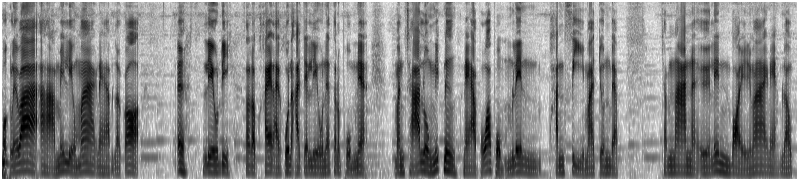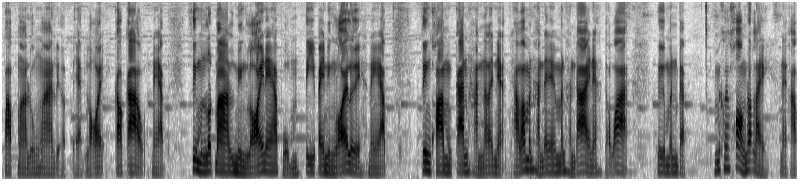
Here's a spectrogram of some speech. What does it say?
บอกเลยว่าอ่าไม่เร็วมากนะครับ แล้วก็เออเร็วดิสำหรับใครหลายคนอาจจะเร็วนะสำหรับผมเนี่ยมันช้าลงนิดนึงนะครับ เพราะว่าผมเล่นพันสมาจนแบบชำนาญนะเออเล่นบ่อยมากนะครับแล้วปรับมาลงมาเหลือ 899 นะครับ ซึ่งมันลดมา 100 นะครับผมตีไป 100 เลยนะครับ ซึ่งความการหันอะไรเนี่ยถามว่ามันหันได้ไหมมันหันได้นะ แต่ว่าเออมันแบบไม่ค่อยคล่องเท่าไหร่นะครับ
